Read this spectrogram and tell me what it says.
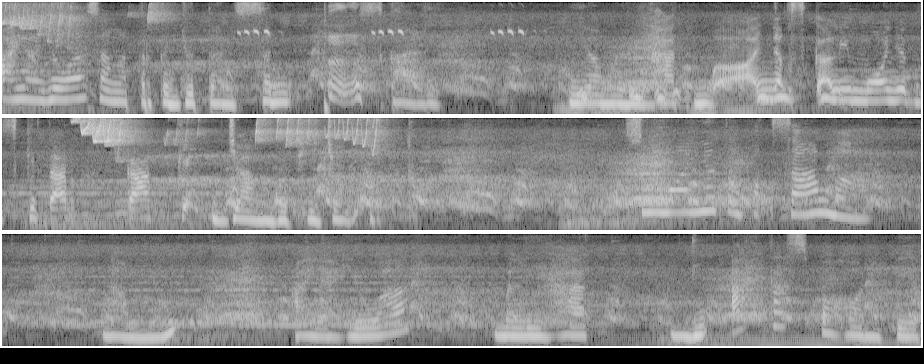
Ayah Yoa sangat terkejut dan sedih sekali. Ia melihat banyak sekali monyet di sekitar kakek janggut hijau itu. Semuanya tampak sama. Namun, ayah Yoa melihat di atas pohon pir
